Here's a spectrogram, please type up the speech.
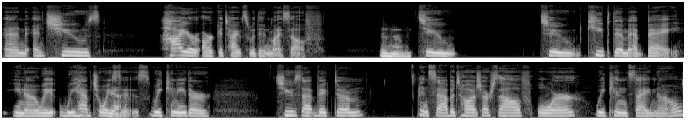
and and choose higher archetypes within myself mm-hmm. to to keep them at bay. You know, we we have choices. Yeah. We can either choose that victim and sabotage ourselves, or we can say no.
